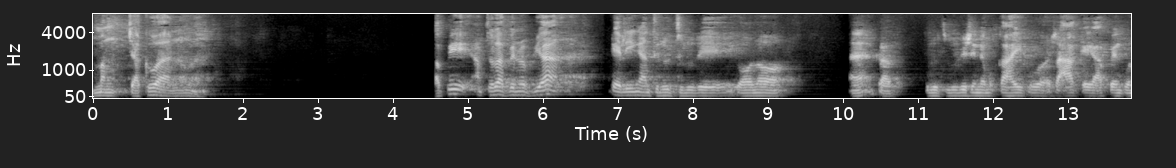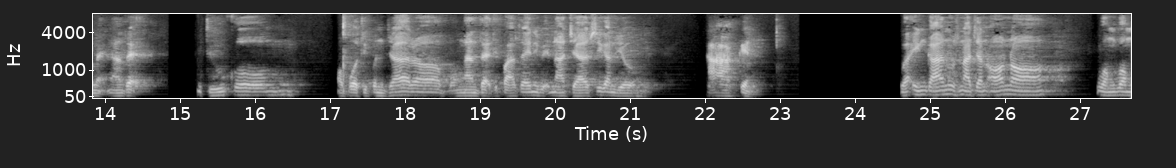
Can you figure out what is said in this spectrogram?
Memang jagoan. Tapi Abdullah bin Rabi'ah kelingan dulu-dulure kono eh dulu-dulure sing nang Mekah iku sakake kabeh engko nek ngantek dihukum apa di penjara apa ngantek dipateni wek najasi kan yo akeh wa ing kanu senajan ana wong-wong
